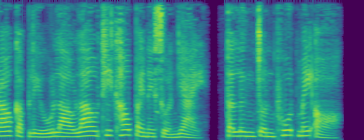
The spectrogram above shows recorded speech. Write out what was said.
ราวกับหลิวลาวเล่าที่เข้าไปในสวนใหญ่ ตะลึงจนพูดไม่ออก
